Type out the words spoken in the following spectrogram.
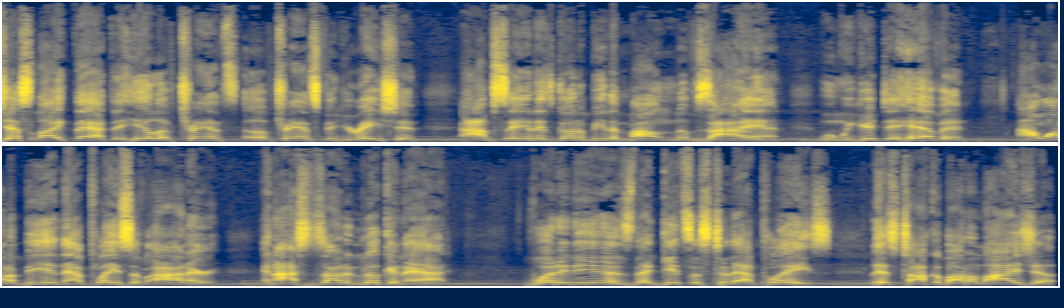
just like that, the hill of, trans, of transfiguration. I'm saying it's going to be the mountain of Zion when we get to heaven. I want to be in that place of honor. And I started looking at what it is that gets us to that place. Let's talk about Elijah.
